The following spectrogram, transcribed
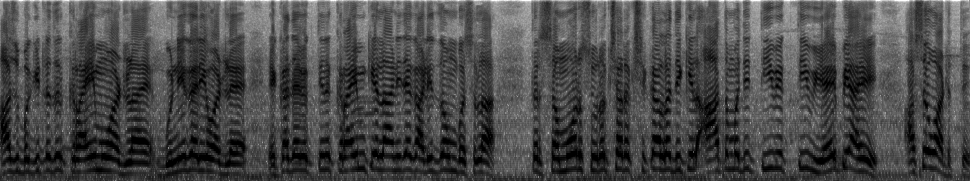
आज बघितलं तर क्राईम वाढला आहे गुन्हेगारी वाढला आहे एखाद्या व्यक्तीने क्राईम केला आणि त्या गाडीत जाऊन बसला तर समोर सुरक्षा रक्षकाला देखील आतमध्ये ती व्यक्ती व्ही आय पी आहे असं वाटतं.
